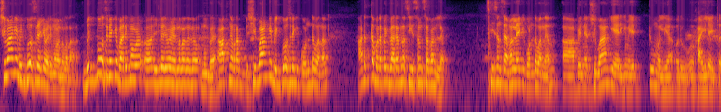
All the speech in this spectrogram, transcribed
ശിവാംഗി ബിഗ് ബോസിലേക്ക് വരുമോ എന്നുള്ളതാണ്. ബിഗ് ബോസിലേക്ക് വരുമോ ഇല്ലയോ എന്നുള്ളതിന് മുമ്പ് ആദ്യം ഞാൻ പറയാം ശിവാംഗി ബിഗ് ബോസിലേക്ക് കൊണ്ടുവന്നാൽ അടുത്ത പോലെ ഇപ്പോൾ വരുന്ന സീസൺ സെവനിൽ സീസൺ സെവനിലേക്ക് കൊണ്ടുവന്ന പിന്നെ ശിവാംഗി ആയിരിക്കും ഏറ്റവും വലിയ ഒരു ഹൈലൈറ്റ്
